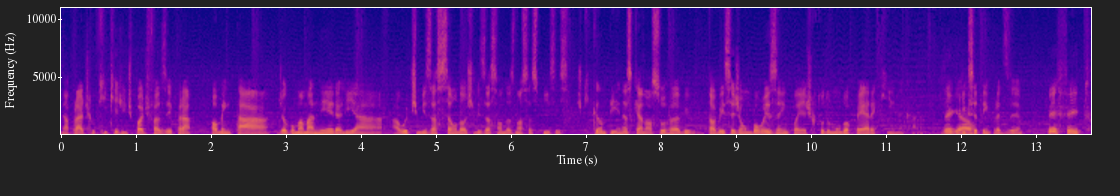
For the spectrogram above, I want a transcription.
Na prática, o que, que a gente pode fazer para aumentar de alguma maneira ali a, a otimização da utilização das nossas pistas? Acho que Campinas, que é nosso hub, talvez seja um bom exemplo aí. Acho que todo mundo opera aqui, né, cara? O Legal. que, que você tem para dizer? Perfeito.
